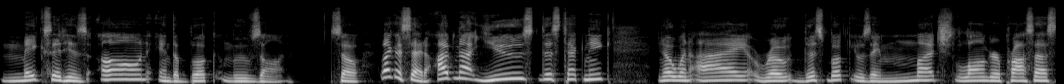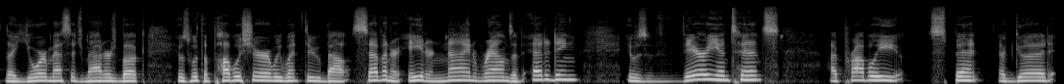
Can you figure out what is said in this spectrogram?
makes it his own, and the book moves on. So, like I said, I've not used this technique. You know, when I wrote this book, it was a much longer process. The Your Message Matters book. It was with a publisher. We went through about seven or eight or nine rounds of editing. It was very intense. I probably spent a good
